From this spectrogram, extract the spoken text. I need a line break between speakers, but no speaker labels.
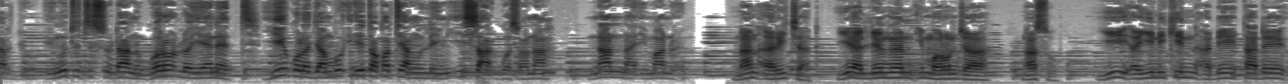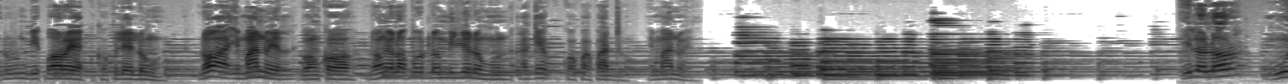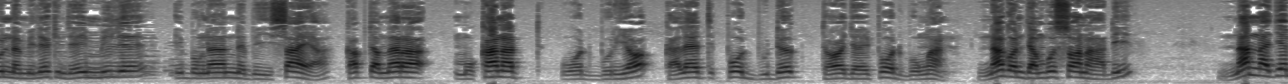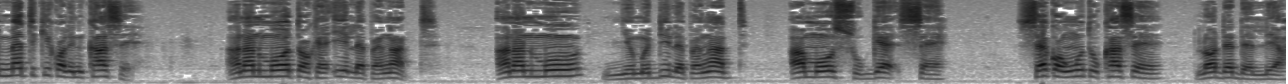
nyarju iŋutu ti sudan goro lo yenet yi kulo jambu i tokotyaŋ liŋ isa gwosona nan na imanuel
nan a richard yi a lyöŋön i morunja ŋasu yi a yinikin adi tade rurumbi 'boret ko kule loŋun lo a imanuel gboŋ ko loŋe lo'but lo miliö lo ŋun age ko kpakpadu imanuel
i lolor ŋun na miliökindye i milie ibuŋ na nebi isaya kapta mera mukanat wot buryo kalet pot budök tojoi pot buŋan nagon jambu sona di nan naje met kikolin kase anan mo toke i lepeŋat anan mo nyömödi lepeŋat a mo suge se se ko ŋutu kase lo dedelya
